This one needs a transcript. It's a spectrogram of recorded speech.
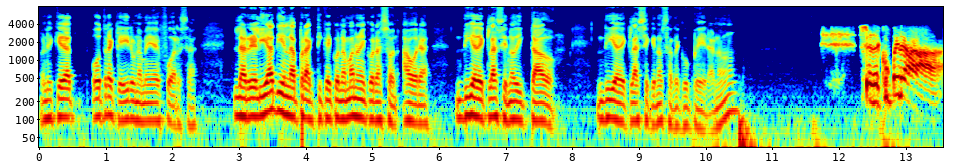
no les queda otra que ir a una medida de fuerza. La realidad y en la práctica y con la mano en el corazón. Ahora, día de clase no dictado, día de clase que no se recupera, ¿no? Se recupera,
